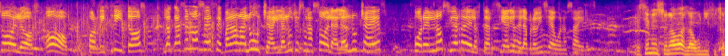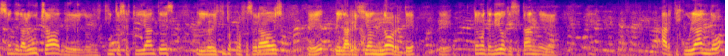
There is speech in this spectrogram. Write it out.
solos o por distritos, lo que hacemos es separar la lucha y la lucha es una sola. La lucha es por el no cierre de los terciarios de la provincia de Buenos Aires. Recién mencionabas la unificación de la lucha de los distintos estudiantes y los distintos profesorados eh, de la región norte. Eh, tengo entendido que se están eh, articulando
